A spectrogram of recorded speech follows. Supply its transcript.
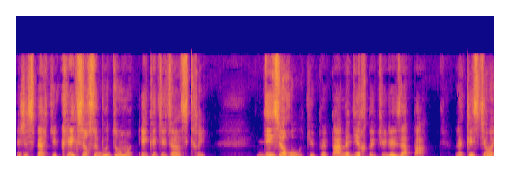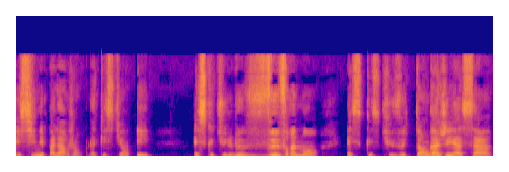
Et j'espère que tu cliques sur ce bouton et que tu t'inscris. 10 euros, tu peux pas me dire que tu les as pas. La question ici n'est pas l'argent. La question est, est-ce que tu le veux vraiment? Est-ce que tu veux t'engager à ça?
